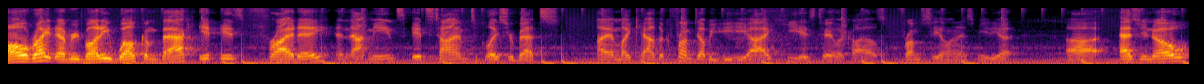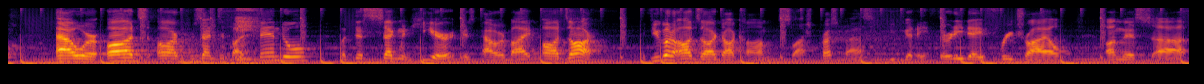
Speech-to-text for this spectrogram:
All right, everybody, welcome back. It is Friday, and that means it's time to place your bets. I am Mike Kadlick from WEEI. He is Taylor Kyles from CLNS Media. Uh, as you know, our odds are presented by FanDuel, but this segment here is powered by OddsR. If you go to oddsr.com slash presspass, you can get a 30-day free trial on this uh,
